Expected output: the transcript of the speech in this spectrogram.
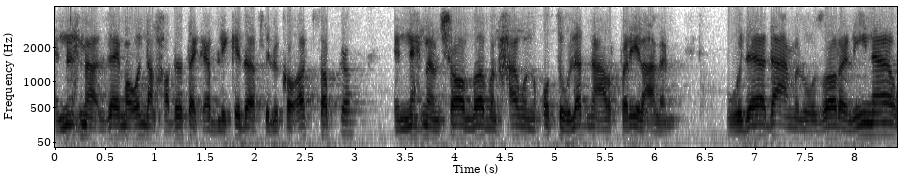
إن إحنا زي ما قلنا لحضرتك قبل كده في لقاءات سابقة إن إحنا إن شاء الله بنحاول نحط اولادنا على الطريق العالمي. وده دعم الوزارة لينا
